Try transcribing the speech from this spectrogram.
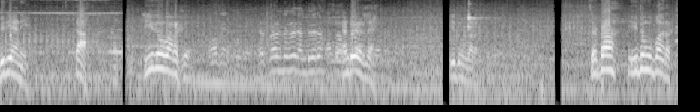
biryani ട്ടാ. ഈദ് രണ്ടുപേരല്ലേ? ഈദ് മുബാറക്. ചേട്ടാ ഈദ് മുബാറക്.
